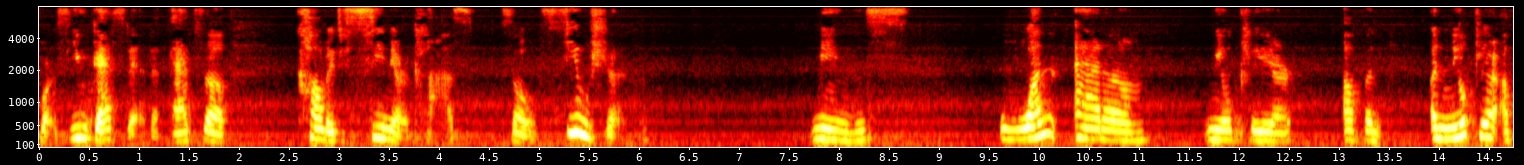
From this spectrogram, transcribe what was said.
course, you guessed it. That's a college senior class. So fusion means one atom nuclear of an, a nuclear of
